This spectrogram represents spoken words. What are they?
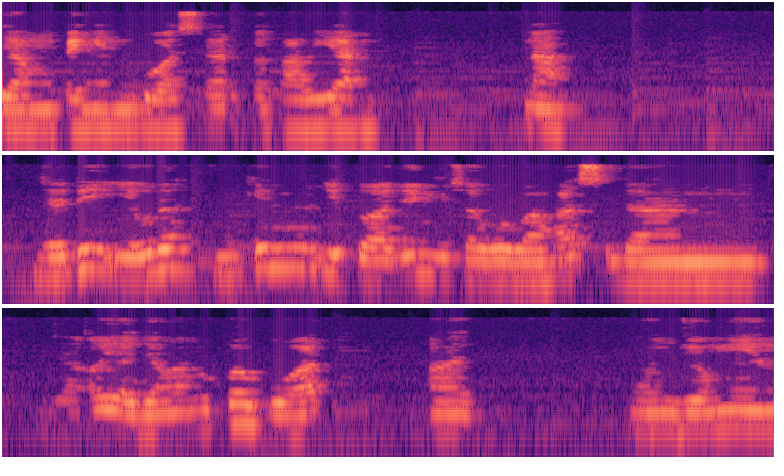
yang pengen gua share ke kalian. Nah jadi ya udah mungkin itu aja yang bisa gua bahas dan oh ya jangan lupa buat uh, ngunjungin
